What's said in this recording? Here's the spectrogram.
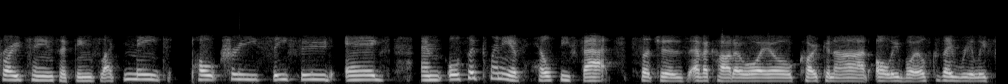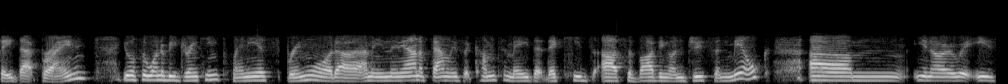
protein, so things like meat, poultry, seafood, eggs, and also plenty of healthy fats such as avocado oil, coconut, olive oils, because they really feed that brain. You also want to be drinking plenty of spring water. I mean, the amount of families that come to me that their kids are surviving on juice and milk, um, you know, is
